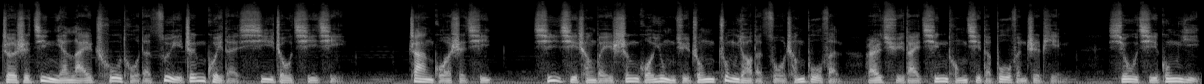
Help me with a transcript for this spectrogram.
这是近年来出土的最珍贵的西周漆器。战国时期，漆器成为生活用具中重要的组成部分，而取代青铜器的部分制品。修漆工艺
